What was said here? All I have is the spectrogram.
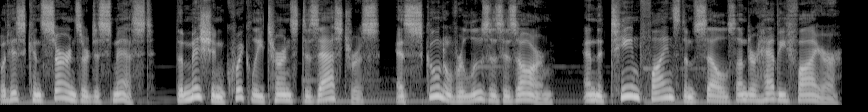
but his concerns are dismissed. The mission quickly turns disastrous as Schoonover loses his arm and the team finds themselves under heavy fire.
